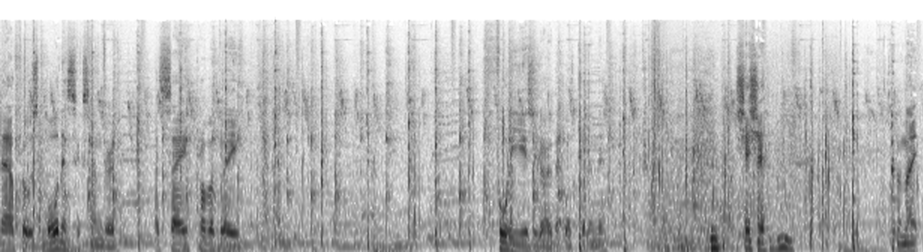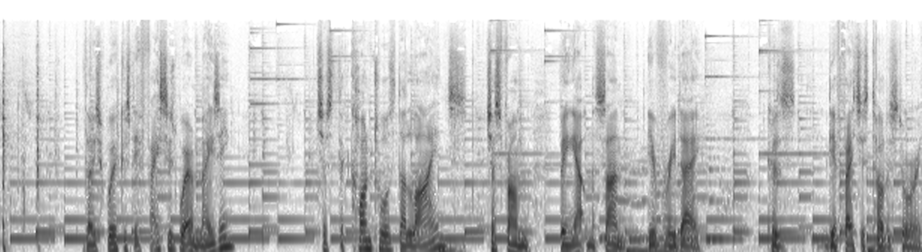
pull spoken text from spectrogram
Now, if it was more than 600, I'd say probably 40 years ago that was put in there. Sheshe. But mate, those workers, their faces were amazing. Just the contours, the lines, just from being out in the sun every day. Because their faces told a story.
